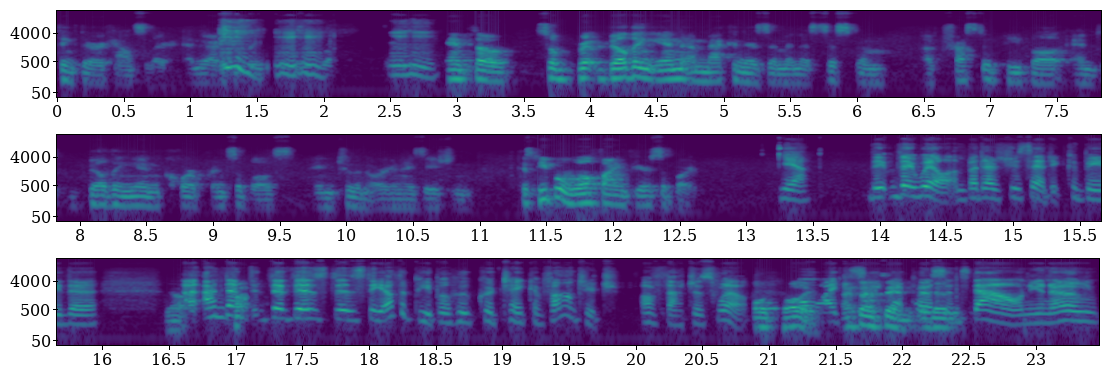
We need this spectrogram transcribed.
think they're a counselor, and they're actually. Mhm. hmm And so, so b- building in a mechanism and a system of trusted people and building in core principles into an organization, because people will find peer support. Yeah, they, they will. But as you said, it could be the, Yeah. and then th- there's there's the other people who could take advantage of that as well. Oh. Oh, I can That's what I'm see that saying. Person's down. You know,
